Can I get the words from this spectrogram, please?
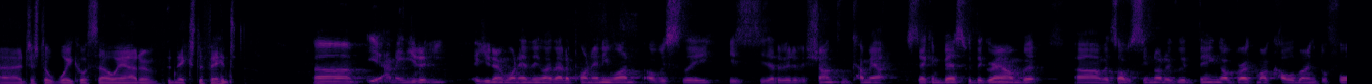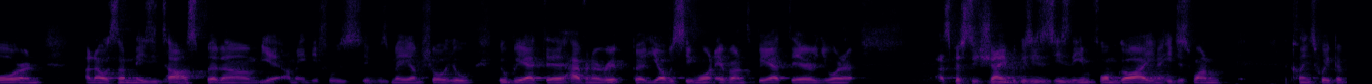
uh, just a week or so out of the next event? Um, yeah, I mean, you don't, you don't want anything like that upon anyone. Obviously, he's, he's had a bit of a shunt and come out second best with the ground, but um, it's obviously not a good thing. I've broken my collarbones before, and I know it's not an easy task. But um, yeah, I mean, if it was if it was me, I'm sure he'll he'll be out there having a rip. But you obviously want everyone to be out there, and you want to, especially Shane because he's he's the informed guy. You know, he just won a clean sweep at,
